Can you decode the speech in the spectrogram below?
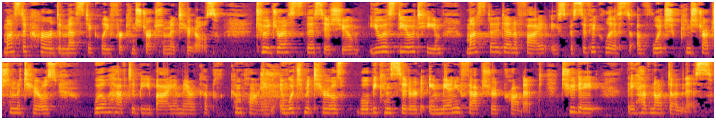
must occur domestically for construction materials. To address this issue, USDOT must identify a specific list of which construction materials will have to be Buy America compliant and which materials will be considered a manufactured product. To date, they have not done this.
